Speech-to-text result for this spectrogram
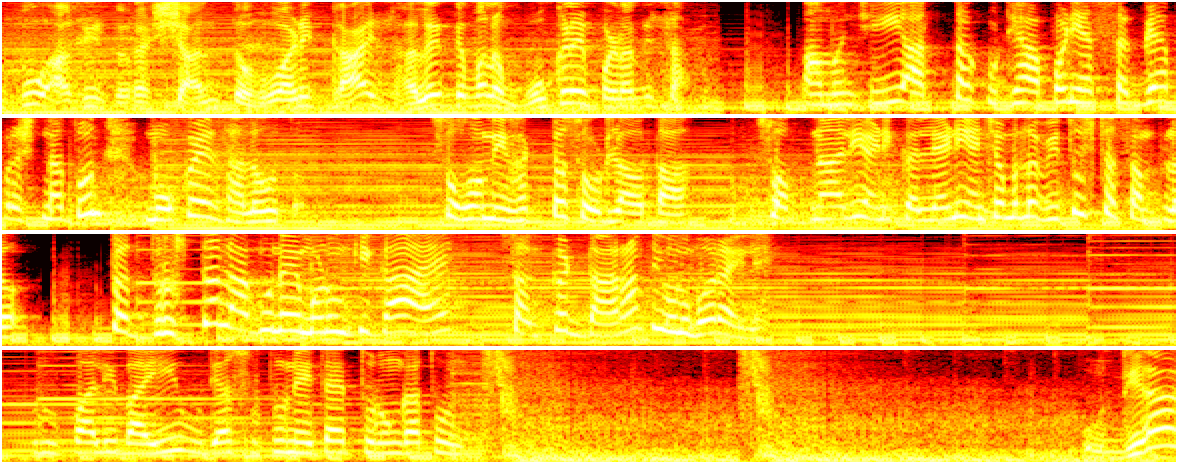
तू आधी जरा शांत हो आणि काय झालंय ते मला मोकळेपणाने सांग. मामांजी आत्ता कुठे आपण या सगळ्या प्रश्नातून मोकळे झालो होतो. सोहमने हट्ट सोडला होता. स्वप्नाली आणि कल्याणी यांच्यामधलं वितुष्ट संपलं. तर दृष्ट लागू नये म्हणून की काय संकट दारात येऊन उभं रुपाली बाई उद्या सुटून येत आहेत तुरुंगातून. उद्या?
